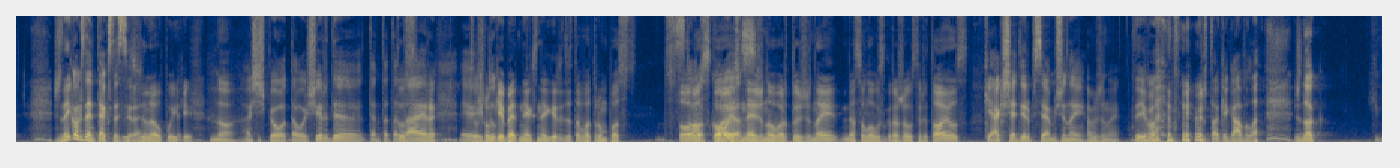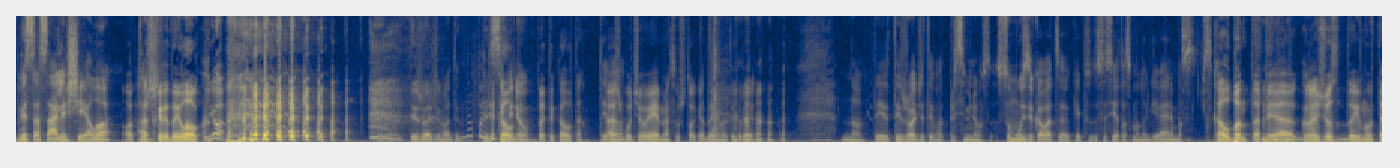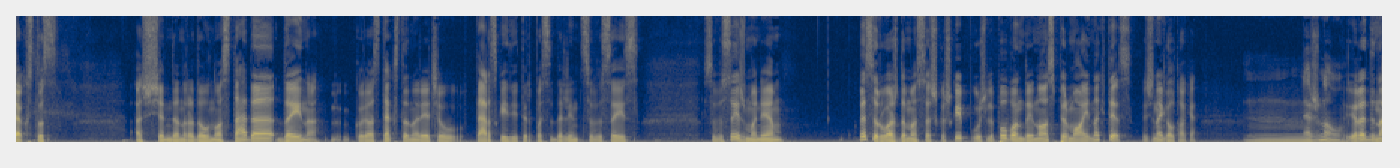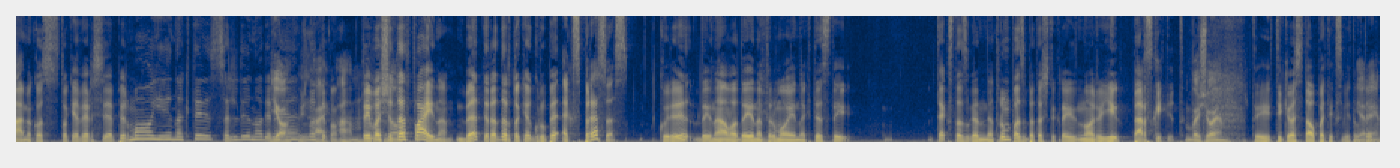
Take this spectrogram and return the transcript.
Žinai, koks ten tekstas yra? Žinau puikiai. Nu, aš išpjau tavo širdį, ten ta ta Tu- ta ir... e, Tu tu- šaukiai, bet nieks negirdi tavo trumpos Storos kojos, nežinau, ar tu žinai, nesulauks gražaus rytojus. Kiek čia dirbsi amžinai? Kam žinai? Tai va, tai už tokį gabalą. Žinok, visa salė šėlo. O tu Aš- skridai lauk. Jo. tai žodžiu, man tik Pati kalta. Pati kalta. Tai aš būčiau ėmęs už tokią dainą tikrai. Nu, tai, tai žodžiu, tai va, prisiminiau. Su muzika, va, kaip susijęs mano gyvenimas. Kalbant apie gražius dainų tekstus, aš šiandien radau nuostabią dainą, kurios tekstą norėčiau perskaityti ir pasidalinti su visais, su visais žmonėm. Besiruoždamas aš kažkaip užlipau ant dainos pirmoji naktis. Žinai gal tokia? Mm, nežinau. Yra dinamikos tokia versija. Pirmoji naktis, saldino dėmesį. Jo, nu, ai, tipo. a, mhm, tai va šita nu. faina. Bet yra dar tokia grupė Expressas, kuri dainavo dainą Pirmoji naktis. Tai tekstas gan netrumpas, bet aš tikrai noriu jį perskaityti. Važiuojam. Tai tikiuosi tau patiks Vytautai. Gerai.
